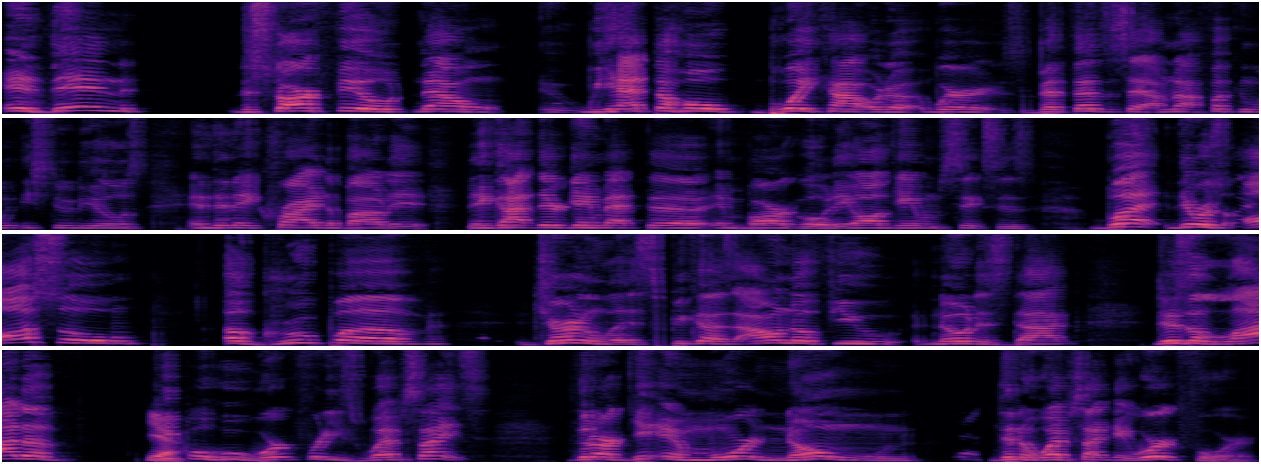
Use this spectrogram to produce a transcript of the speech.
And then the Starfield. Now we had the whole boycott or the where Bethesda said, "I'm not fucking with these studios," and then they cried about it. They got their game at the embargo. They all gave them sixes, but there was also a group of journalists because I don't know if you noticed, Doc. There's a lot of Yeah. people who work for these websites that are getting more known than a website they work for.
